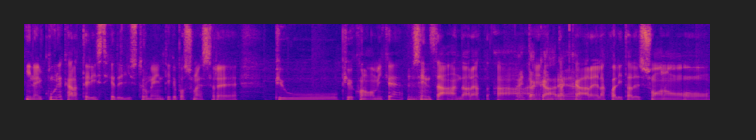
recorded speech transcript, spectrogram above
in alcune caratteristiche degli strumenti che possono essere più, più economiche Mhm. senza andare a, a- A intaccare. a intaccare la qualità del suono o,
